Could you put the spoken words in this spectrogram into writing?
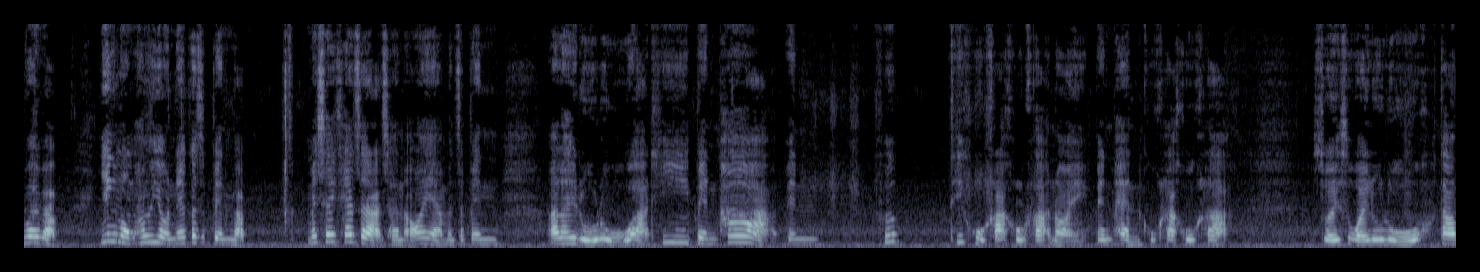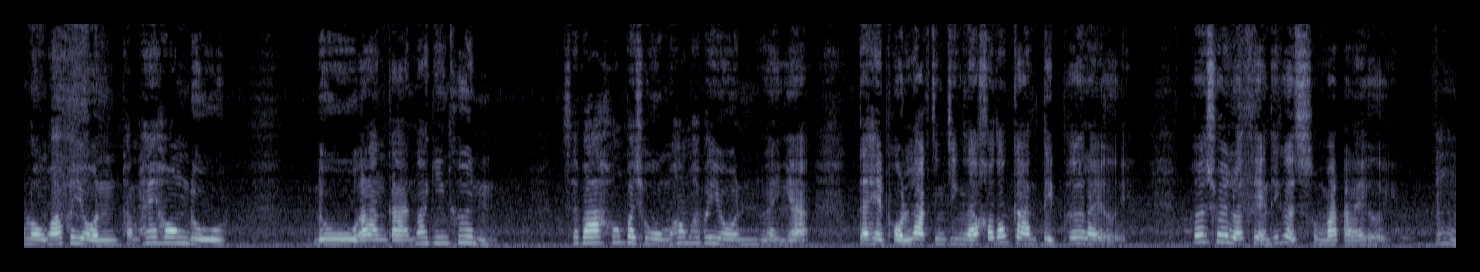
ด้วยแบบ ยิ่งโรงภาพยนตร์เนี่ยก็จะเป็นแบบ ไม่ใช่แค่กระดาษชั้นอ้อยอะมันจะเป็นอะไรหรูๆอะที่เป็นผ้าเป็นฟึบ ที่ขรุขระขรุขระหน่อย เป็นแผ่นขรุขระขรุขระ สวยๆหรูๆตามโรงภาพยนตร์ทำให้ห้องดู ดูอลังการมากยิ่งขึ้นใช่ปะห้องประชุมห้องภาพยนตร์อะไรอย่างเงี้ย แต่เหตุผลหลักจริง ๆ แล้วเขาต้องการติดเพื่ออะไรเอ่ย เพื่อช่วยลดเสียงที่เกิดสมบัติอะไรเอ่ย อืม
